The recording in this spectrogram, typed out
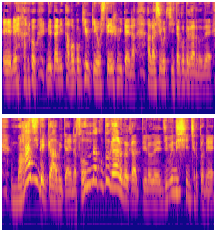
えー、ね、あの、ネタにタバコ休憩をしているみたいな話も聞いたことがあるので、マジでかみたいな、そんなことがあるのかっていうので、自分自身ちょっとね、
